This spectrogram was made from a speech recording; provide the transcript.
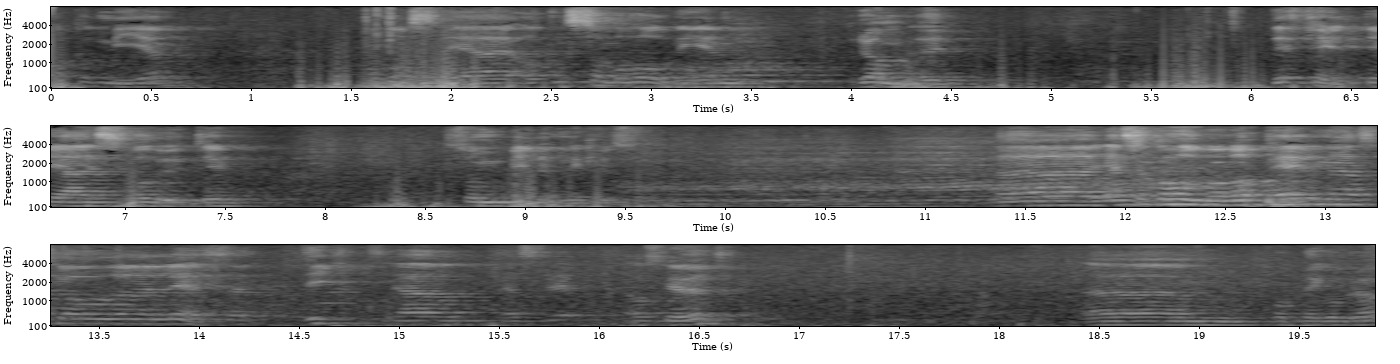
akademiet. Og nå ser jeg at den samme holdningen rammer det feltet jeg skal ut i som billedlig kunstner. Eh, jeg skal ikke holde noen appell, men jeg skal eh, lese et dikt jeg, jeg, skrev, jeg har skrevet. Uh, håper det går bra.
